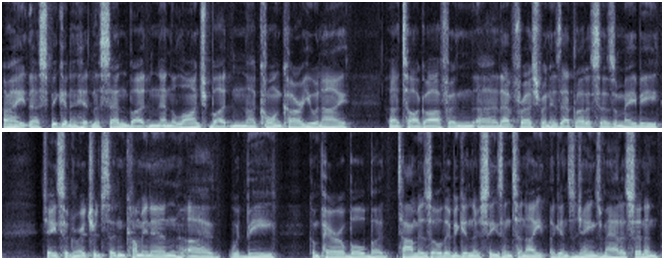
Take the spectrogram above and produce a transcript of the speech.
all right. Uh, speaking of hitting the send button and the launch button, uh, Coen Carr, you and I uh, talk often. Uh, that freshman, his athleticism, maybe Jason Richardson coming in uh, would be comparable, but Tom Izzo, they begin their season tonight against James Madison, and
